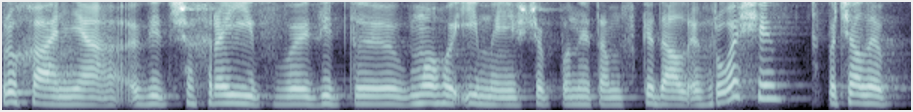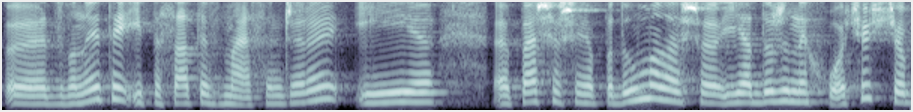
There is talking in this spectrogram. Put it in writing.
прохання від шахраїв від е, мого імені, щоб вони там скидали гроші. Почали е, дзвонити і писати в месенджери. І е, перше, що я подумала, що я дуже не хочу, щоб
